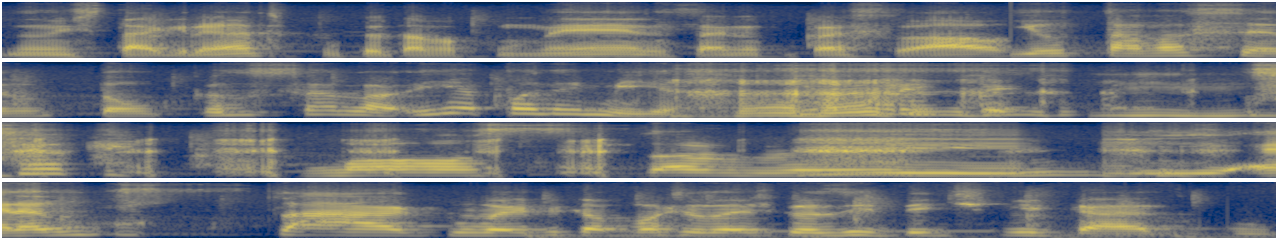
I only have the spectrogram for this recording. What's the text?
no Instagram, tipo, que eu tava comendo, saindo com o pessoal, e eu tava sendo tão cancelado. E a pandemia? E a quê. Nossa, véi. Era um saco, vai ficar postando as coisas e tem que explicar. Tipo,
